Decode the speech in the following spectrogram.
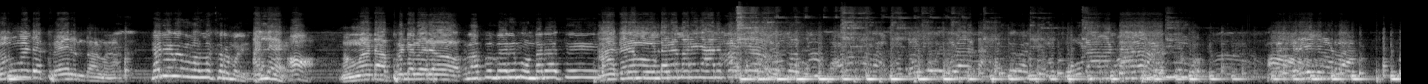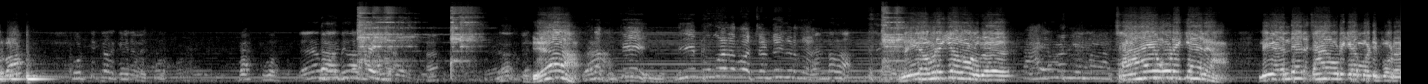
നിങ്ങളുടെ പേരെന്താണ്? അല്ലേ? നിങ്ങളുടെ അപ്പന്റെ പേരോ? അപ്പൻ പേര് മുണ്ടനാത്ത്. മുണ്ടനെ മനെ ഞാനും പറഞ്ഞു ചൂടാകണ്ട നീ എവിടേക്കാ പോണത് ചായ കുടിക്കാനാ? നീ എന്തേ ചായ കുടിക്കാൻ വേണ്ടി പോണ്?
